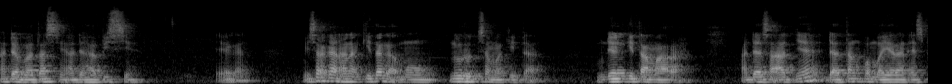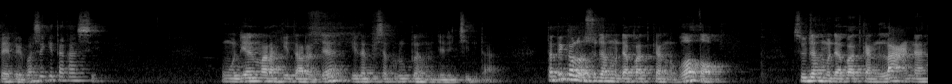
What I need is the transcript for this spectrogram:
ada batasnya, ada habisnya. Ya kan? Misalkan anak kita nggak mau nurut sama kita, kemudian kita marah. Ada saatnya datang pembayaran SPP, pasti kita kasih. Kemudian marah kita reda, kita bisa berubah menjadi cinta. Tapi kalau sudah mendapatkan ghadab, sudah mendapatkan la'nah,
